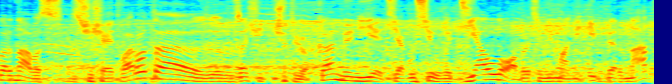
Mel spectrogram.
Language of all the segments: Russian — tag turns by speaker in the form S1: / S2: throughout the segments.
S1: Навас защищает ворота. В защите четверка. Мюнье, Тиагу Силва, Диалло, обратим внимание, и Бернат.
